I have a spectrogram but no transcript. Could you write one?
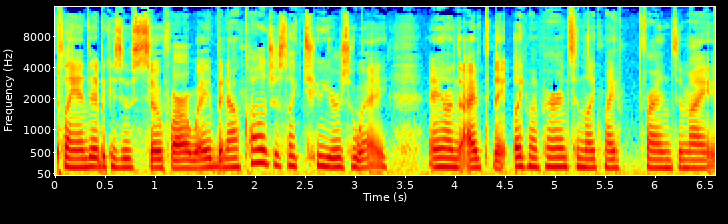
planned it because it was so far away. But now college is like 2 years away. And I've th- like my parents and like my friends and my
